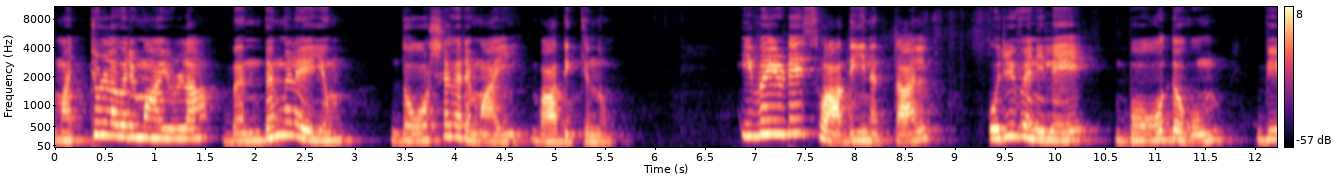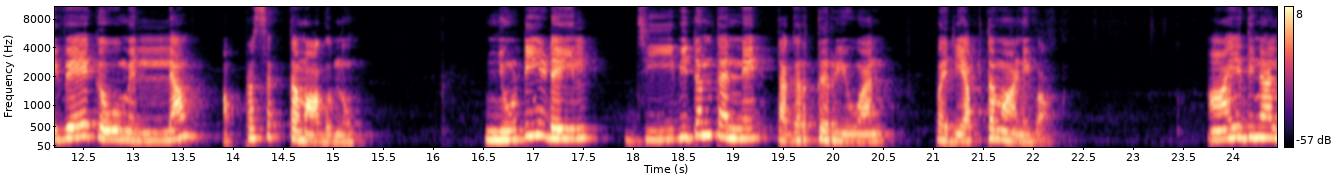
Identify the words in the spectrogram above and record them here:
മറ്റുള്ളവരുമായുള്ള ബന്ധങ്ങളെയും ദോഷകരമായി ബാധിക്കുന്നു. ഇവയുടെ സ്വാധീനത്താൽ ഒരുവനിലെ ബോധവും വിവേകവുമെല്ലാം അപ്രസക്തമാകുന്നു. ഞൊടിയിടയിൽ ജീവിതം തന്നെ തകർത്തെറിയുവാൻ പര്യാപ്തമാണിവ. ആയതിനാൽ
